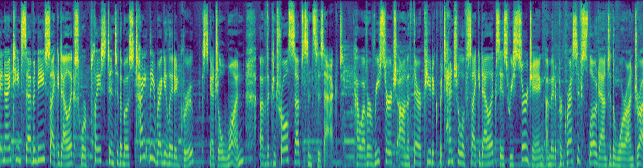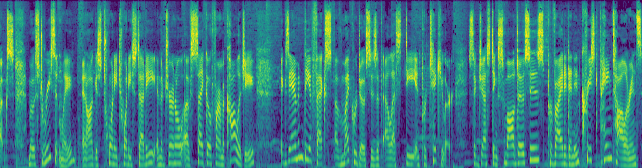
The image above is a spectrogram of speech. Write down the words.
In 1970, psychedelics were placed into the most tightly regulated group, Schedule 1, of the Control Substances Act. However, research on the therapeutic potential of psychedelics is resurging amid a progressive slowdown to the war on drugs. Most recently, an August 2020 study in the Journal of Psychopharmacology examined the effects of microdoses of LSD in particular, suggesting small doses provided an increased pain tolerance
